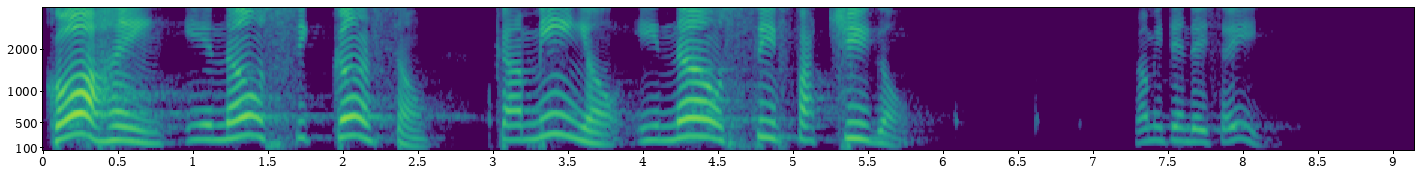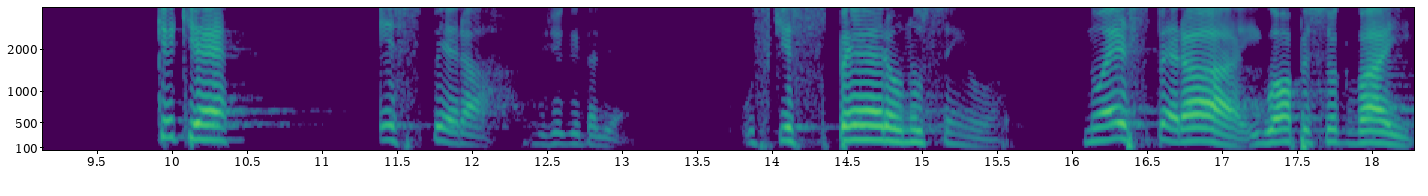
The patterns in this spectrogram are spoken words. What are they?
correm e não se cansam, caminham e não se fatigam. Vamos entender isso aí? O que, que é esperar? Jeito italiano. Os que esperam no Senhor. Não é esperar igual a pessoa que vai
